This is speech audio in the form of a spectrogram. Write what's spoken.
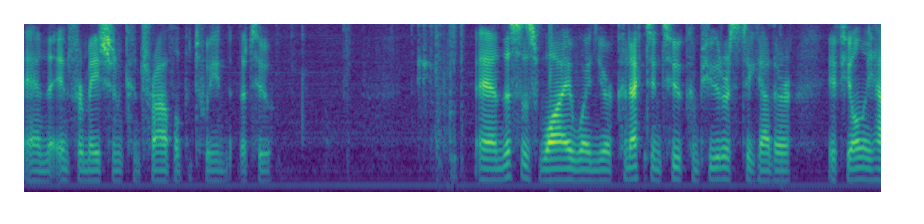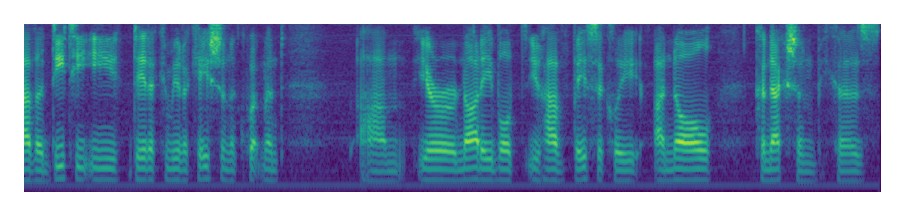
and the information can travel between the two. And this is why when you're connecting two computers together, if you only have a DTE data communication equipment, um, you're not able, to, you have basically a null connection because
